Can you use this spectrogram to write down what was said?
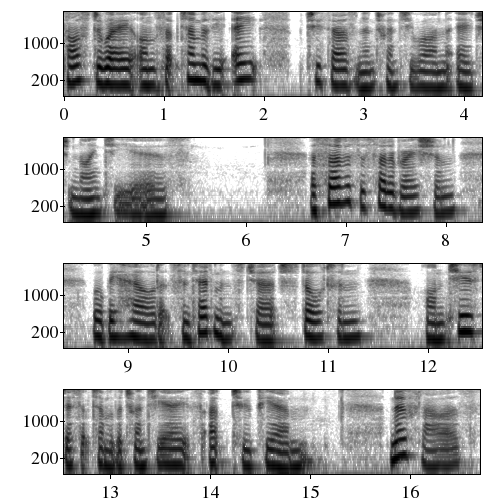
passed away on September the 8th, 2021, aged 90 years. A service of celebration will be held at St Edmund's Church, Stoulton, on Tuesday, September the 28th at 2 pm. No flowers.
